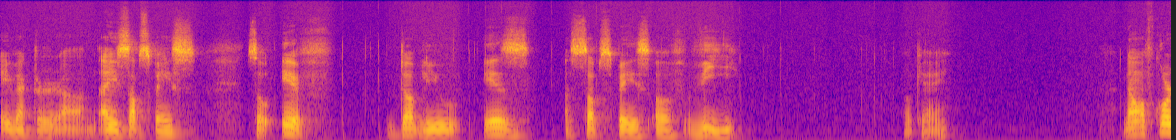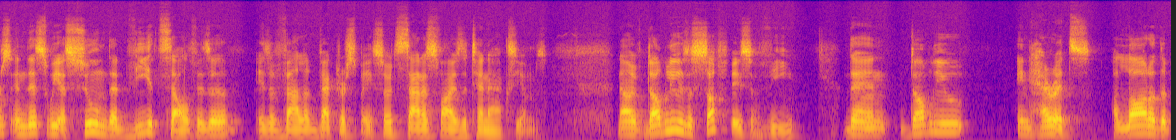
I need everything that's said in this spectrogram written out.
a vector, um, a subspace, so if W is a subspace of V. Okay. Now, of course, in this we assume that V itself is a is a valid vector space, so it satisfies the 10 axioms. Now, if W is a subspace of V, then W inherits a lot of the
